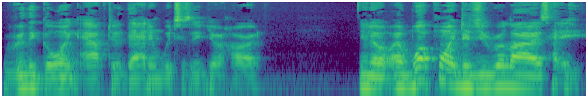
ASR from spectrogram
really going after that in which is in your heart. You know, at what point did you realize, hey,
